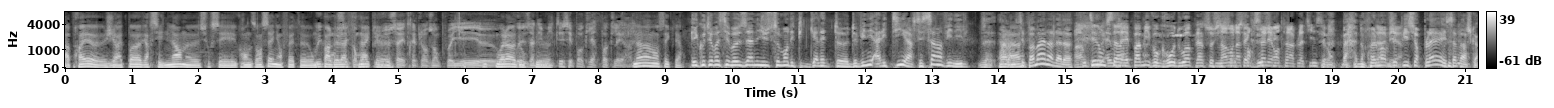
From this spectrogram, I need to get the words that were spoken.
Après, euh, j'irai pas verser une larme euh, sur ces grandes enseignes en fait. Euh, On oui, me parle de la sait comment, en Fnac. plus de ça, ils traitent leurs employés, euh, Voilà, donc, euh, indemnités, c'est pas clair, pas clair. Non, non, non, c'est clair. Écoutez, moi, c'est vos années justement des petites galettes de vinyle. Ah, les tirs, c'est ça un vinyle. Voilà. ah, c'est pas mal, hein, là, là. Ah, vous, Vous avez pas mis vos gros doigts plein de saucissons Non, on a forcé à les rentrer à la platine, c'est bon. Bah, normalement, Ah, vous appuyez sur play et ça marche, quoi.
